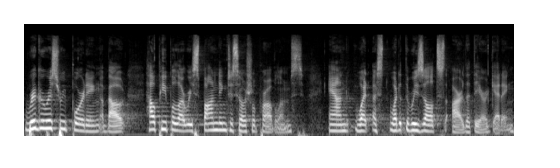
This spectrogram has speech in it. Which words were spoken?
rigorous reporting about how people are responding to social problems and what, what the results are that they are getting.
